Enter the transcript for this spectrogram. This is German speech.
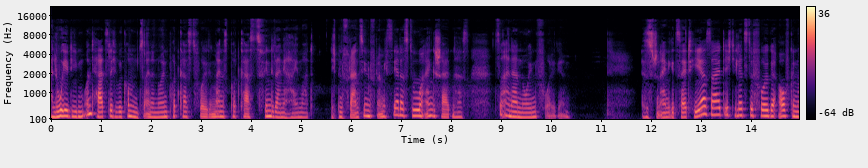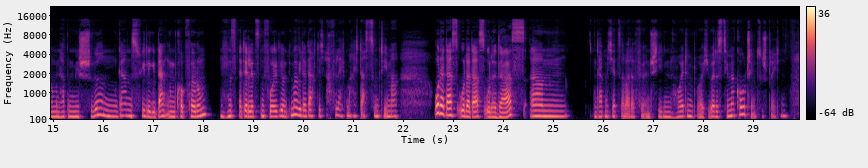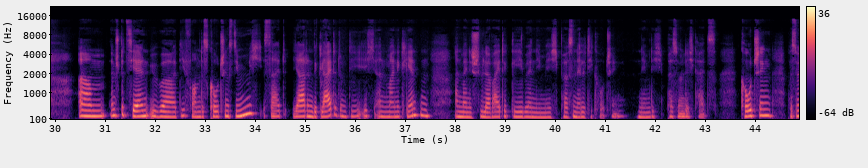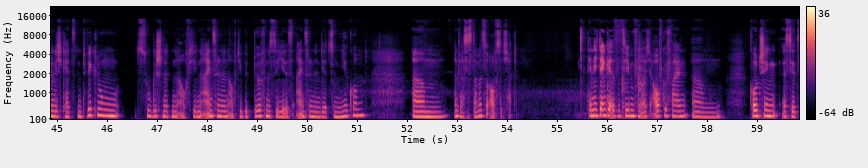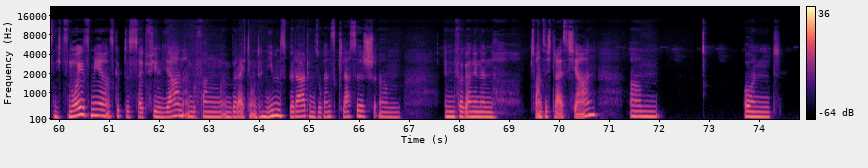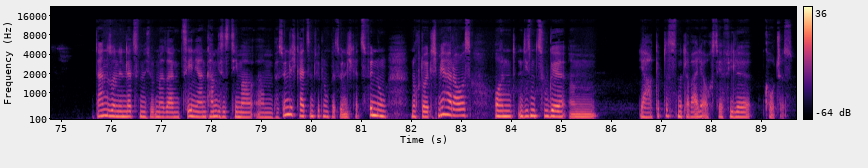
Hallo ihr Lieben und herzlich willkommen zu einer neuen Podcast-Folge meines Podcasts Finde deine Heimat. Ich bin Franzi und freue mich sehr, dass du eingeschaltet hast zu einer neuen Folge. Es ist schon einige Zeit her, seit ich die letzte Folge aufgenommen habe und mir schwirren ganz viele Gedanken im Kopf herum seit der letzten Folge und immer wieder dachte ich, ach, vielleicht mache ich das zum Thema oder das oder das oder das. Ähm, und habe mich jetzt aber dafür entschieden, heute mit euch über das Thema Coaching zu sprechen. Ähm, Im Speziellen über die Form des Coachings, die mich seit Jahren begleitet und die ich an meine Klienten, an meine Schüler weitergebe, nämlich Personality Coaching, nämlich Persönlichkeitscoaching, Persönlichkeitsentwicklung zugeschnitten auf jeden Einzelnen, auf die Bedürfnisse jedes Einzelnen, der zu mir kommt ähm, und was es damit so auf sich hat. Denn ich denke, es ist jedem von euch aufgefallen, ähm, Coaching ist jetzt nichts Neues mehr. Es gibt es seit vielen Jahren, angefangen im Bereich der Unternehmensberatung, so ganz klassisch ähm, in den vergangenen 20, 30 Jahren. Ähm, und dann so in den letzten, ich würde mal sagen, zehn Jahren kam dieses Thema ähm, Persönlichkeitsentwicklung, Persönlichkeitsfindung noch deutlich mehr heraus. Und in diesem Zuge ähm, ja, gibt es mittlerweile auch sehr viele Coaches.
